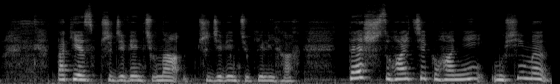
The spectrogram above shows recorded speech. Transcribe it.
tak jest przy dziewięciu, na, przy dziewięciu kielichach. Też, słuchajcie, kochani, musimy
